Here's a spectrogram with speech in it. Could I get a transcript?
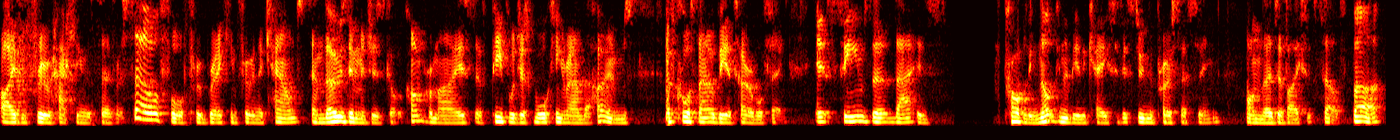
either through hacking the server itself or through breaking through an account, and those images got compromised of people just walking around their homes, of course, that would be a terrible thing. It seems that that is probably not going to be the case if it's doing the processing on the device itself. But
